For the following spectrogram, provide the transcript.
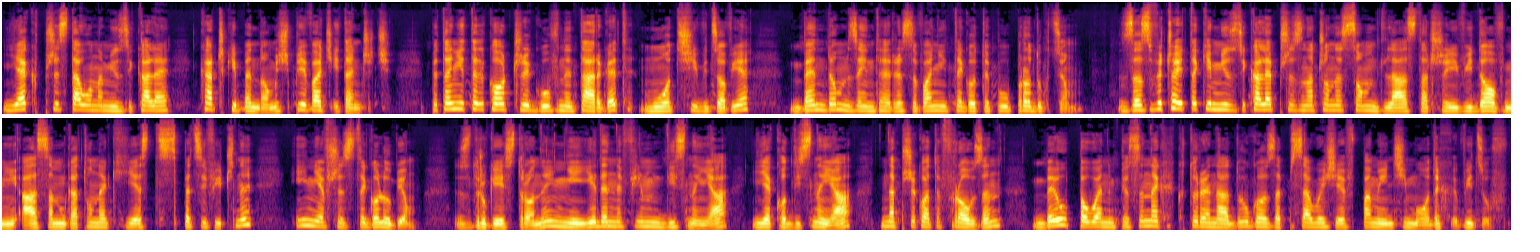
Jak przystało na musicale, kaczki będą śpiewać i tańczyć. Pytanie tylko, czy główny target, młodsi widzowie, będą zainteresowani tego typu produkcją. Zazwyczaj takie musicale przeznaczone są dla starszej widowni, a sam gatunek jest specyficzny i nie wszyscy go lubią. Z drugiej strony, nie jeden film Disneya jako Disneya, na przykład Frozen, był pełen piosenek, które na długo zapisały się w pamięci młodych widzów.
